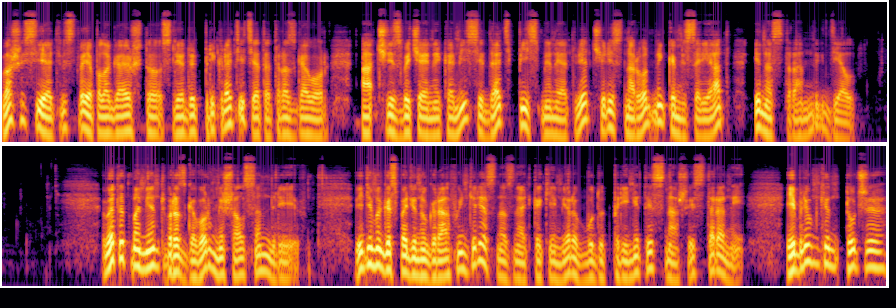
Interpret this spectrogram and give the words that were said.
«Ваше сиятельство, я полагаю, что следует прекратить этот разговор, а чрезвычайной комиссии дать письменный ответ через Народный комиссариат иностранных дел». В этот момент в разговор вмешался Андреев. Видимо, господину графу интересно знать, какие меры будут приняты с нашей стороны. И Блюмкин тут же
